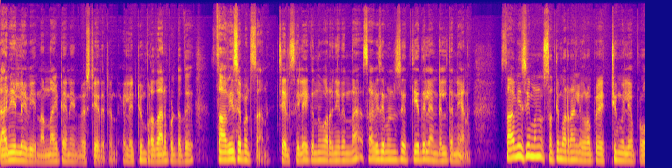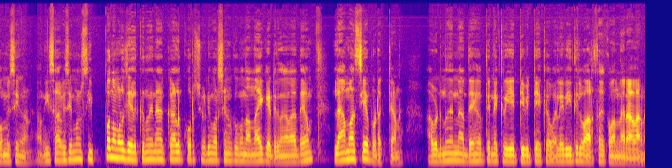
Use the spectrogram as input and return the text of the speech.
ഡാനിയൽ ലെവി നന്നായിട്ട് തന്നെ ഇൻവെസ്റ്റ് ചെയ്തിട്ടുണ്ട്. അതിൽ ഏറ്റവും പ്രധാനപ്പെട്ടത് സാവി സെമൻസ് ആണ് ചെൽസിയിലേക്ക് എന്ന് പറഞ്ഞിരുന്ന സാവി സെമൻസ് എത്തിയത് ലണ്ടനിൽ തന്നെയാണ്. സാവി സിമൺസ് സത്യം പറഞ്ഞാൽ യൂറോപ്പിലെ ഏറ്റവും വലിയ പ്രോമിസിംഗ് ആണ്. ഈ സാവി സിമൺസ് ഇപ്പോൾ നമ്മൾ കേൾക്കുന്നതിനേക്കാൾ കുറച്ചുകൂടി വർഷങ്ങൾക്ക് മുമ്പ് നന്നായി കേട്ടിരുന്നു കാരണം അദ്ദേഹം ലാമാസിയ പ്രൊഡക്റ്റാണ് അവിടുന്ന് തന്നെ അദ്ദേഹത്തിന്റെ ക്രിയേറ്റിവിറ്റിയൊക്കെ വലിയ രീതിയിൽ വാർത്തയൊക്കെ വന്ന ഒരാളാണ്.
